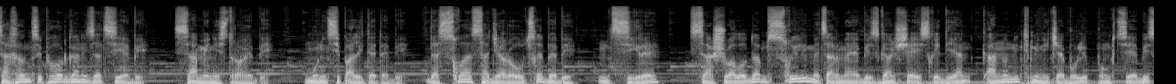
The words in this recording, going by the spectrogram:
სახელმწიფო ორგანიზაციები, სამინისტროები, მუნიციპალიტეტები და სხვა საჯარო უწყებები მცირე, საშუალო და მსხვილი მეწარმეებისგან შეისყიდიან კანონით მინიჭებული ფუნქციების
